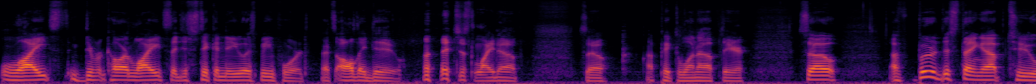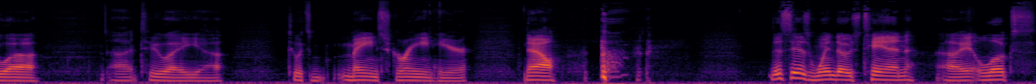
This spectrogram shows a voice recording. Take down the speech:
lights, different colored lights that just stick in the USB port. That's all they do. they just light up. So I picked one up there. So I've booted this thing up to uh, uh, to a uh, to its main screen here. Now this is Windows 10. Uh, it looks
